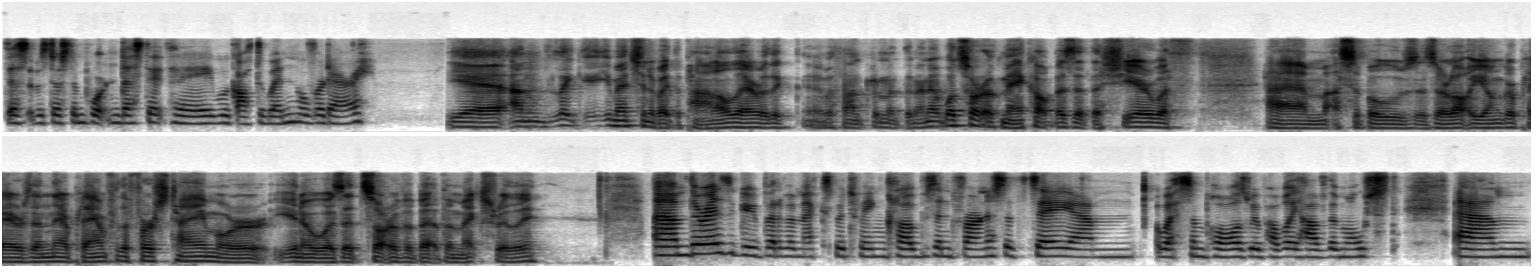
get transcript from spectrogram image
this it was just important this day today we got the win over Derry yeah and like you mentioned about the panel there with the, with Antrim at the minute what sort of makeup is it this year with Um, I suppose is there a lot of younger players in there playing for the first time, or you know, is it sort of a bit of a mix really? Um, there is a good bit of a mix between clubs. and fairness, I'd say. Um, with St Paul's, we probably have the most um,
